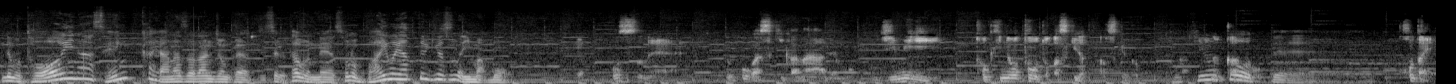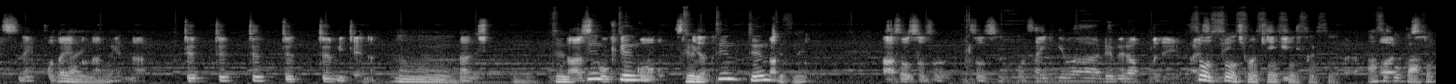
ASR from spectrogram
と。でも遠いな1000回アナザーダンジョンかよって言ってたけど多分ねその倍はやってる気がするんだ今もう。そうっすね。どこが好きかなでも。地味に時の塔とか好きだったんですけど。時の塔って古代ですね。古代のなんか変なトゥットゥットゥットゥットゥみたいな。うん。なんでしょう。あそこ結構好トきだっゥントゥントゥンですね。たあそうそうそうそう。ですねもう最近はレベルアップでそうそうそうそうそうそう。経験値があそこかあそこ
